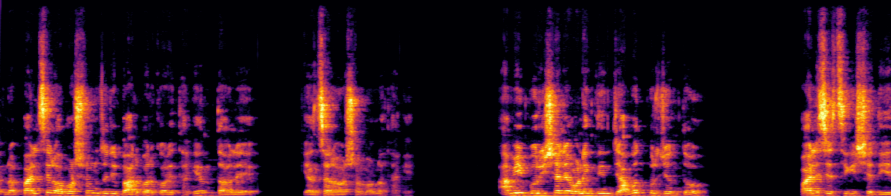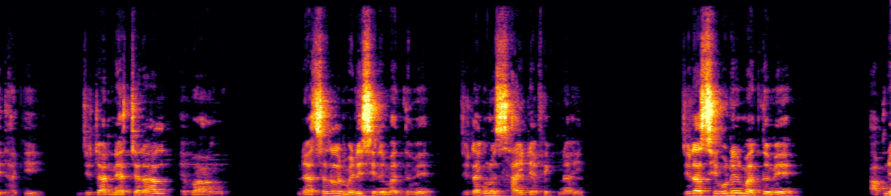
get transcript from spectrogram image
আপনার পাইলসের অপারেশন যদি বারবার করে থাকেন, তাহলে ক্যান্সার হওয়ার সম্ভাবনা থাকে। আমি বরিশালে অনেক দিন যাবৎ পর্যন্ত পাইলসের চিকিৎসা দিয়ে থাকি, যেটা ন্যাচারাল এবং ন্যাচারাল মেডিসিনের মাধ্যমে, যেটা কোনো সাইড এফেক্ট নাই, যেটা সেবনের মাধ্যমে আপনি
